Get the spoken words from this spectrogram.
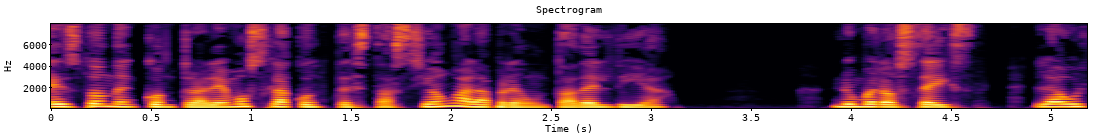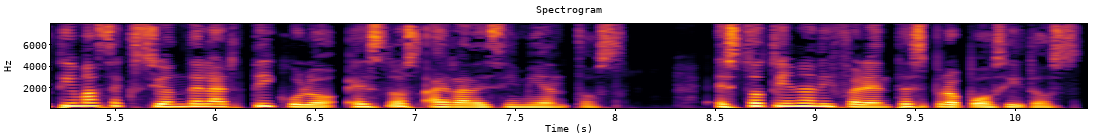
es donde encontraremos la contestación a la pregunta del día. Número 6. La última sección del artículo es los agradecimientos. Esto tiene diferentes propósitos,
